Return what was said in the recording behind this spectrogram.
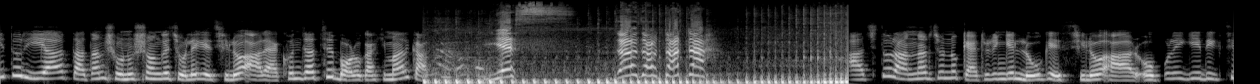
আগে তো রিয়া আর তাতান সোনুর সঙ্গে চলে গেছিল আর এখন যাচ্ছে বড় কাকিমার কাকু ইয়েস যাও যাও টাটা! আজ তো রান্নার জন্য ক্যাটারিং এর লোক এসেছিল আর ওপরে গিয়ে দেখছি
